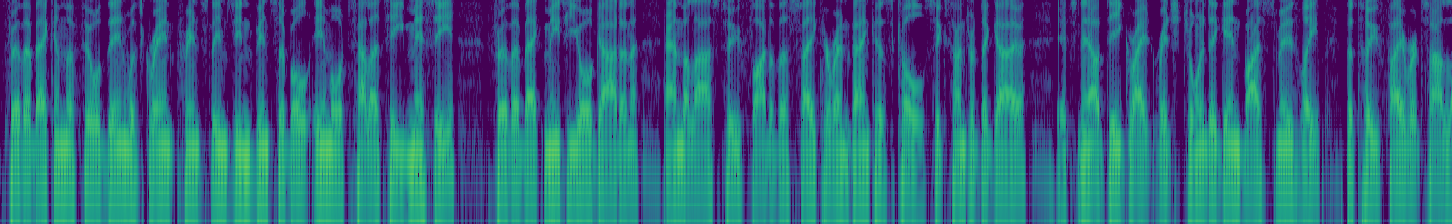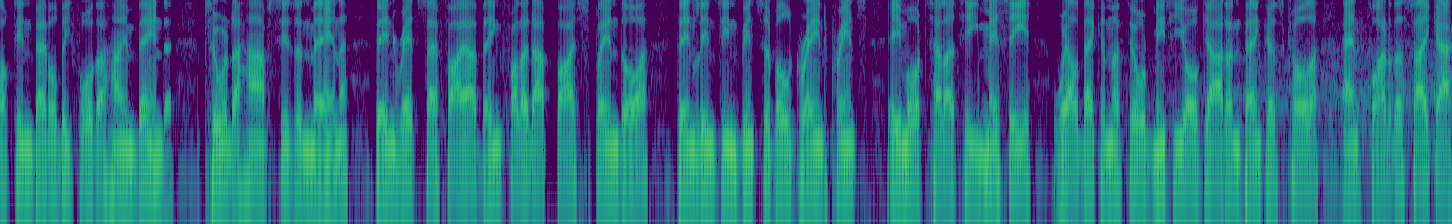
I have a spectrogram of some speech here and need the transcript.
Further back in the field then was Grand Prince Lim's Invincible, Immortality Messi. Further back Meteor Garden and the last two Flight of the Saker and Banker's Call. 600 to go. It's now D Great Rich joined again by Smoothly. The two favourites are locked in battle before the home bend. Two and a half Citizen Man. Then Red Sapphire being followed up by Splendor. Then Lim's Invincible, Grand Prince, Immortality Messi. Well back in the field Meteor Garden, Banker's Call and Flight of the Saker.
